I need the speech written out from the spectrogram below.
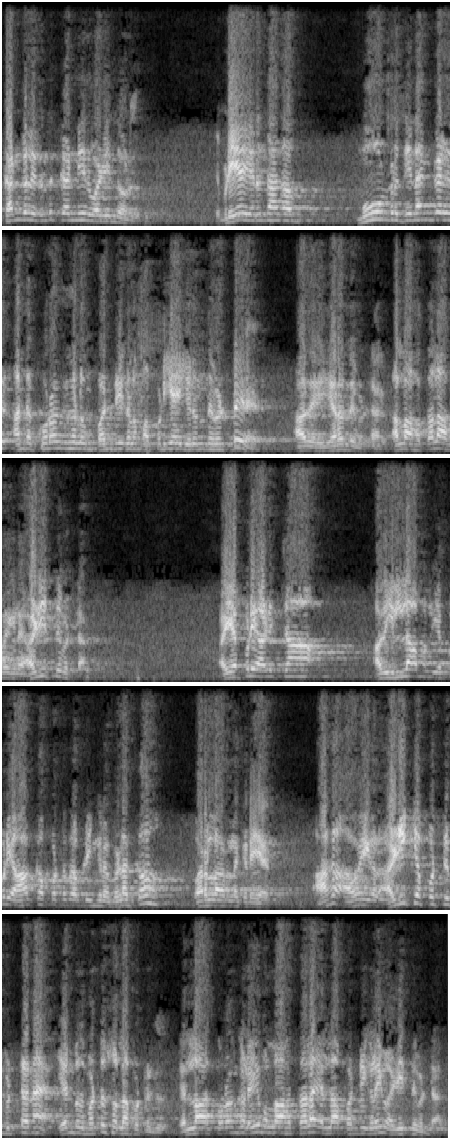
கண்களில் இருந்து கண்ணீர் வழிந்தோடு. இப்படியே இருந்தாங்க மூன்று தினங்கள் அந்த குரங்குகளும் பன்றிகளும் அப்படியே இருந்து விட்டு அதை இறந்து விட்டார். அல்லாஹால அவைகளை அழித்து விட்டார். அது எப்படி அழிச்சான் அது இல்லாமல் எப்படி ஆக்கப்பட்டது அப்படிங்கிற விளக்கம் வரலாறுல கிடையாது. ஆக அவைகள் அழிக்கப்பட்டு விட்டன என்பது மட்டும் சொல்லப்பட்டிருக்கு. எல்லா குரங்களையும் அல்லாஹத்தால எல்லா பன்றிகளையும் அழித்து விட்டார்.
